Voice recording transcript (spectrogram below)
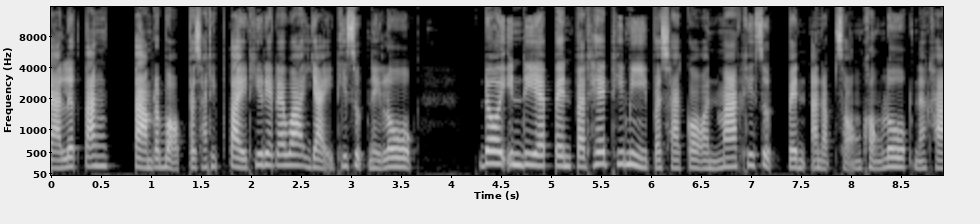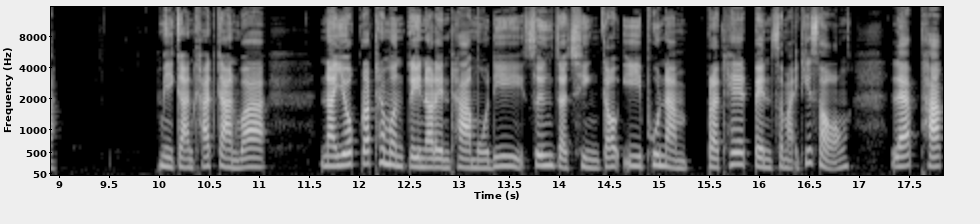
การเลือกตั้งตามระบอบประชาธิปไตยที่เรียกได้ว่าใหญ่ที่สุดในโลก โดยอินเดียเป็นประเทศที่มีประชากรมากที่สุดเป็นอันดับสองของโลกนะคะ มีการคาดการณ์ว่า นายกรัฐมนตรีนเรนทาโมดี ซึ่งจะชิงเก้าอี้ผู้นำประเทศเป็นสมัยที่สองและพัก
